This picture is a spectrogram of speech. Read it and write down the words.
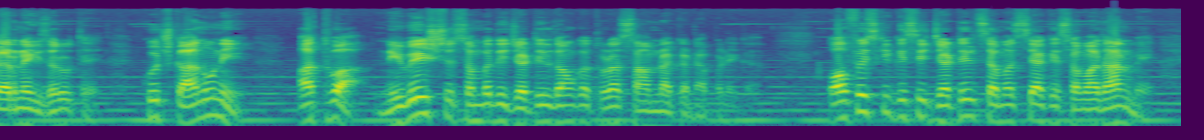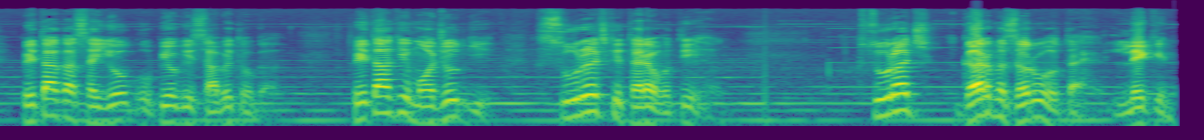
करने की ज़रूरत है। कुछ कानूनी अथवा निवेश से संबंधित जटिलताओं का थोड़ा सामना करना पड़ेगा। ऑफ़िस की किसी जटिल समस्या के समाधान में पिता का सहयोग उपयोगी साबित होगा। पिता की मौजूदगी सूरज की तरह होती है। सूरज गर्भ ज़रूर होता है, लेकिन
